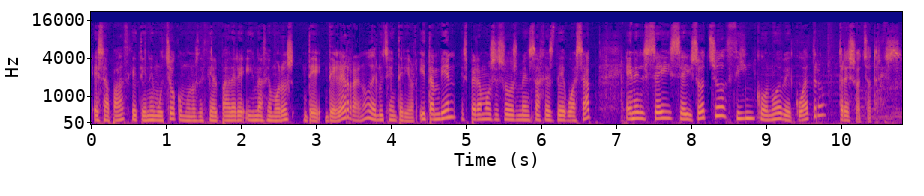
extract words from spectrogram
esa paz que tiene mucho, como nos decía el padre Ignacio Moros, de, de guerra, ¿no? de lucha interior. Y también esperamos esos mensajes de WhatsApp en el 668-594-383.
